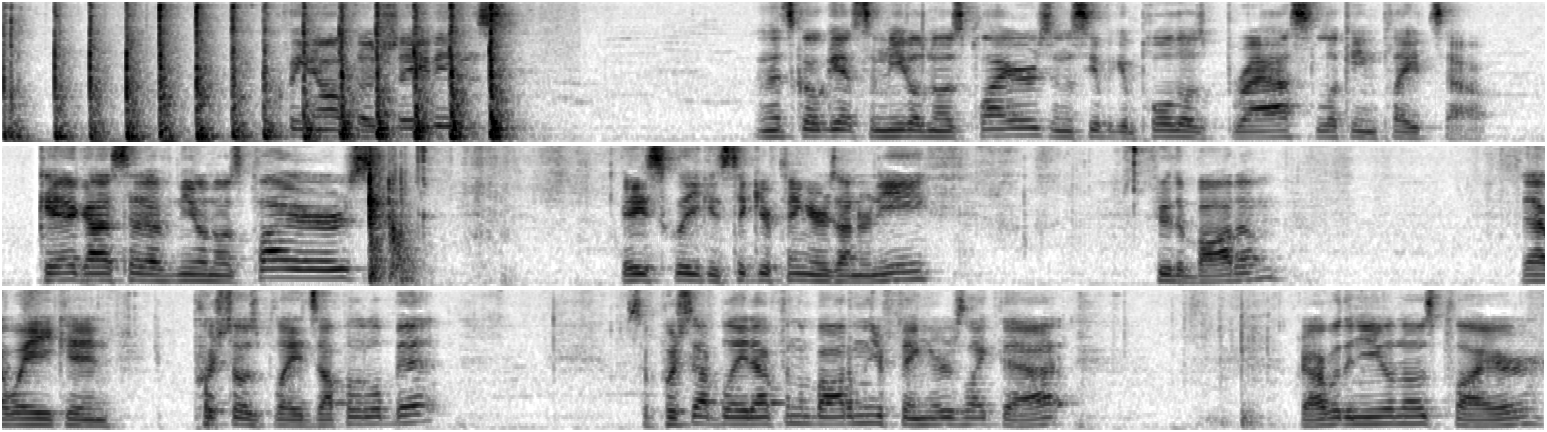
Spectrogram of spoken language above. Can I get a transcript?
Clean off those shavings. And let's go get some needle nose pliers and let's see if we can pull those brass looking plates out. Okay, I got a set of needle nose pliers. Basically, you can stick your fingers underneath through the bottom that way you can push those blades up a little bit. So push that blade up from the bottom with your fingers like that. Grab with a needle nose plier.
